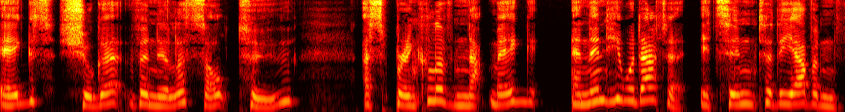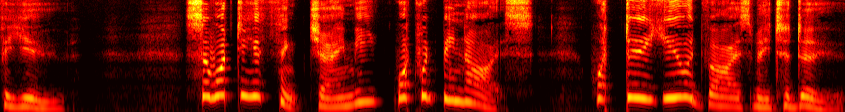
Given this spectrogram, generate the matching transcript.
eggs, sugar, vanilla, salt too, a sprinkle of nutmeg, and then he would utter, It's into the oven for you. So what do you think, Jamie? What would be nice? What do you advise me to do?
